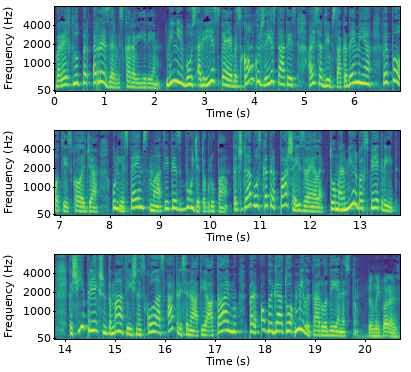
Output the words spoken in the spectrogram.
varēs kļūt par rezerves karavīriem. Viņiem būs arī iespēja bez konkursa iestāties aizsardzības akadēmijā vai policijas koledžā un iespējams mācīties budžeta grupā. Taču tā būs katra paša izvēle. Tomēr Mirbaks piekrīt, ka šī priekšmeta mācīšana skolās atrisinātu jautājumu par obligāto militāro dienestu iestu. Pilnīgi pareizi.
